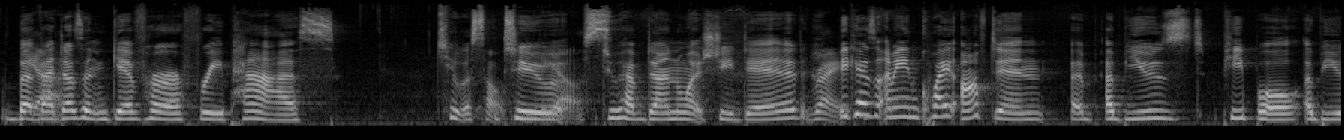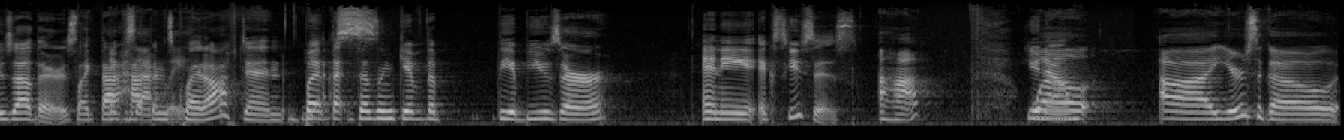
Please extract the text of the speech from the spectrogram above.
but Yeah. that doesn't give her a free pass To assault to to have done what she did. Right. Because, I mean, quite often, abused people abuse others. Like, that happens quite often, but Yes. that doesn't give the, the abuser any excuses. Uh huh. You know? well, uh, years ago,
